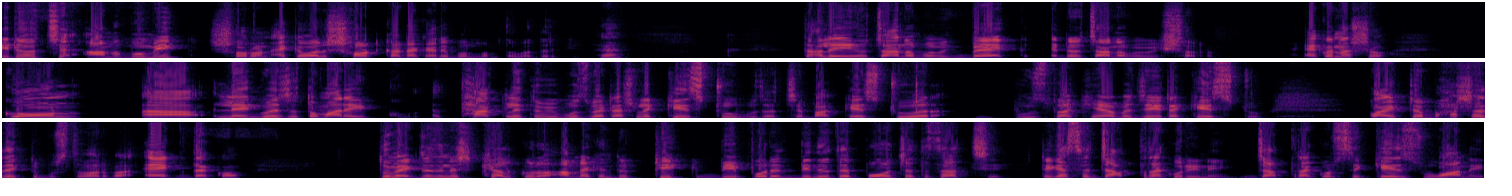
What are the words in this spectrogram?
এটা হচ্ছে আনুভূমিক স্মরণ। একেবারে শর্টকাট আকারে বললাম তোমাদেরকে হ্যাঁ? তাহলে এই হচ্ছে আনুভূমিক ব্যাগ, এটা হচ্ছে আনুভূমিক স্মরণ। এখন আসো। কোন ল্যাঙ্গুয়েজে তোমার এই থাকলে তুমি বুঝবে এটা আসলে কেস টু বুঝাচ্ছে বা কেস টু এর বুঝবা হবে যে এটা কেস টু কয়েকটা ভাষা দেখতে বুঝতে পারবা। এক, দেখো, তুমি একটা জিনিস খেয়াল করো, আমরা কিন্তু ঠিক বিপরীত বিন্দুতে পৌঁছাতে চাচ্ছি, ঠিক আছে? যাত্রা করি নাই। যাত্রা করছি কেস ওয়ানে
